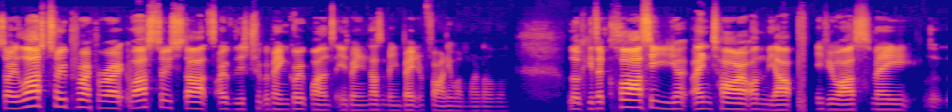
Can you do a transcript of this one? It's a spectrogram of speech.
So last two prepara- last two starts over this trip have been Group 1s and he's been, hasn't been beaten for anyone, one of them. Look, he's a classy entire on the up, if you ask me. Look,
